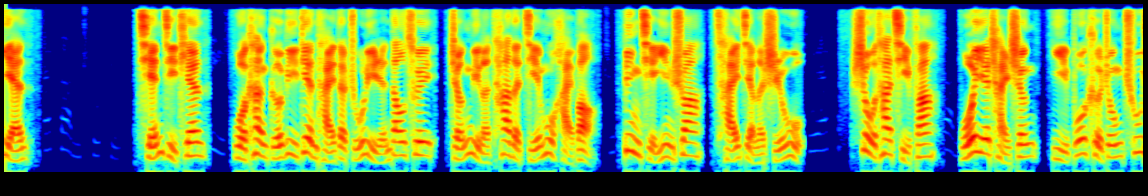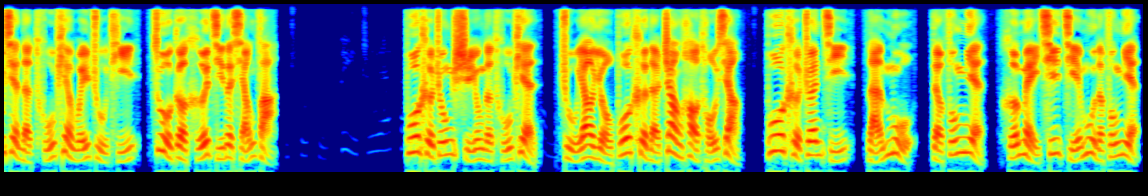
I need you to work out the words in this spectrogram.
言：前几天我看隔壁电台的主理人刀崔整理了他的节目海报，并且印刷裁剪了实物。受他启发，我也产生以播客中出现的图片为主题做个合集的想法。播客中使用的图片主要有播客的账号头像、播客专辑栏目的封面和每期节目的封面。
